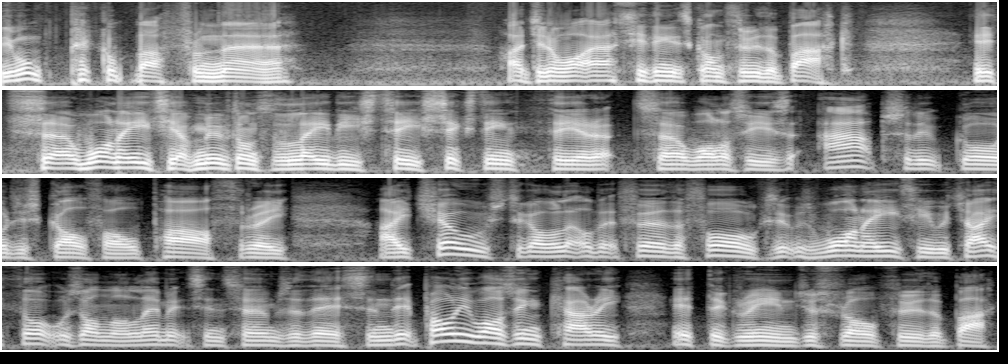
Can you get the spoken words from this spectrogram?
You won't pick up that from there. Oh, do you know what? I actually think it's gone through the back. It's uh, 180. I've moved on to the ladies' tee, 16th here at uh, Wallasey's. Absolute gorgeous golf hole, par three. I chose to go a little bit further forward because it was 180, which I thought was on the limits in terms of this. And it probably was in carry, hit the green, just rolled through the back.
